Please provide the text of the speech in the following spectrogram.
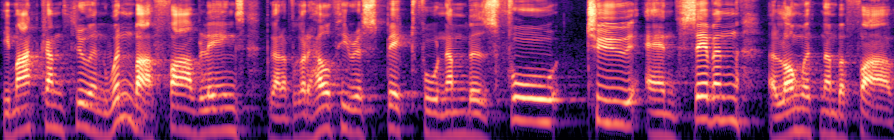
He might come through and win by five lengths. But I've got a healthy respect for numbers four, two, and seven, along with number five.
